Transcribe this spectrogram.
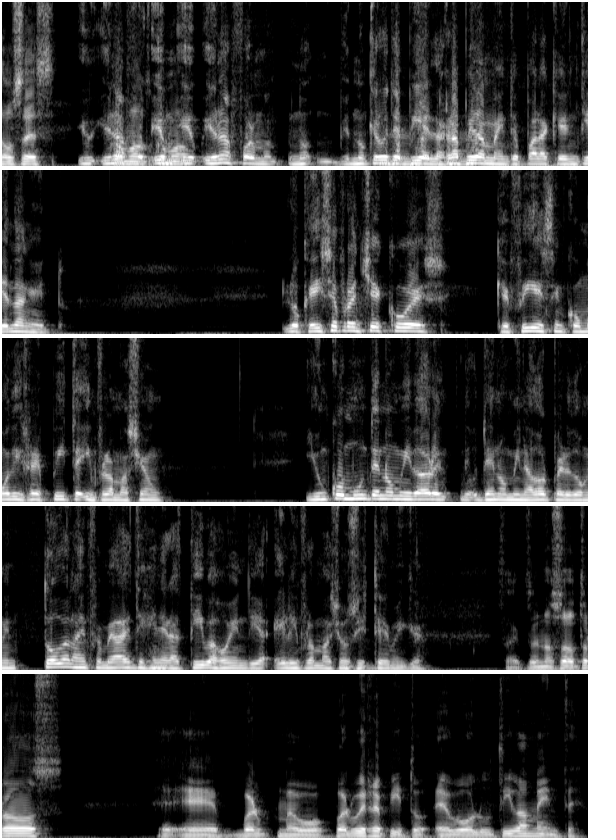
entonces, y, una, forma, no, quiero que te pierdas rápidamente para que entiendan esto. Lo que dice Francesco es que fíjense en cómo repite inflamación. Y un común denominador, denominador perdón, en todas las enfermedades degenerativas hoy en día es la inflamación sistémica. Exacto. Nosotros, eh, eh, vuelvo, y repito, evolutivamente,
